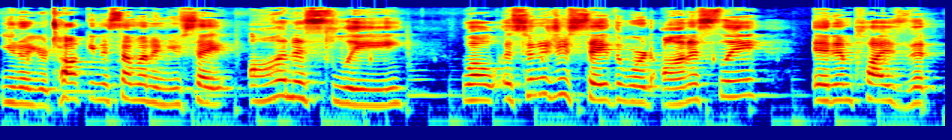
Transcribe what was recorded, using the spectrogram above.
you know, you're talking to someone and you say honestly. Well, as soon as you say the word honestly, it implies that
